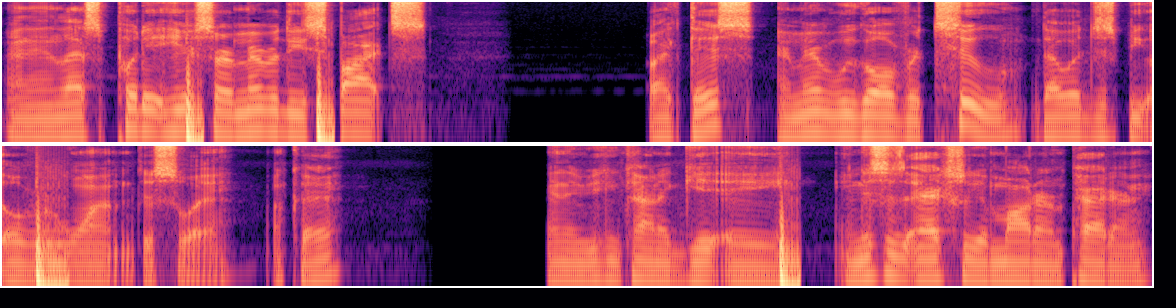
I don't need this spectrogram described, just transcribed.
And then let's put it here. So remember these spots like this. And remember we go over two, that would just be over one this way. Okay. And then we can kind of get a, and this is actually a modern pattern.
